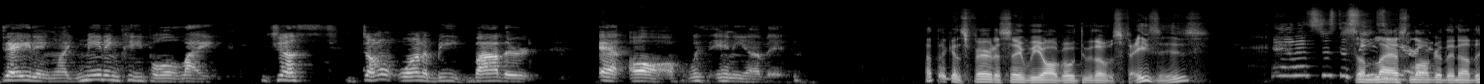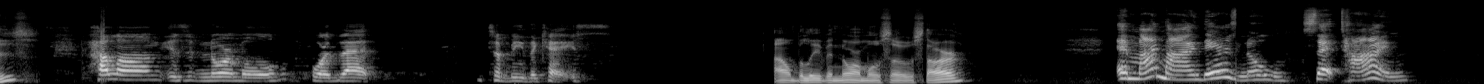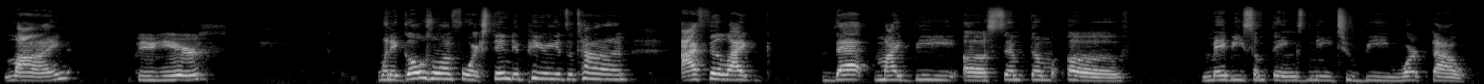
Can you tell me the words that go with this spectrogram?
dating, like meeting people, like just don't want to be bothered at all with any of it. I think it's fair to say we all go through those phases. Yeah, that's just the Some last longer than others. How long is it normal for that to be the case? I don't believe in normal, so star. in my mind, there's no set time line. few years? When it goes on for extended periods of time, I feel like that might be a symptom of maybe some things need to be worked out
